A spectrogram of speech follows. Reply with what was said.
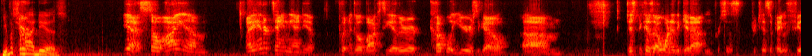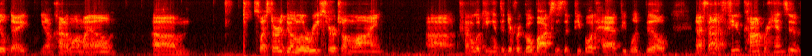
Give us Sure. some ideas. Yeah, so I um, I entertained the idea of putting a Go Box together a couple of years ago, um, just because I wanted to get out and participate with Field Day, you know, kind of on my own. Um, so I started doing a little research online, uh, kind of looking at the different Go Boxes that people had had, people had built, and I found a few comprehensive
